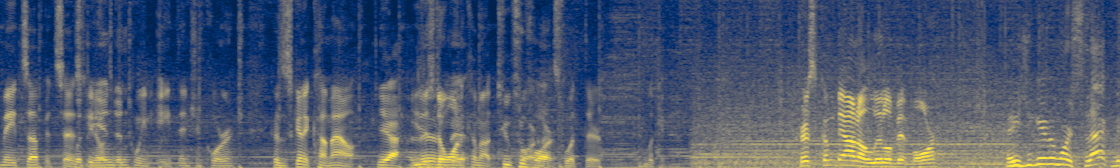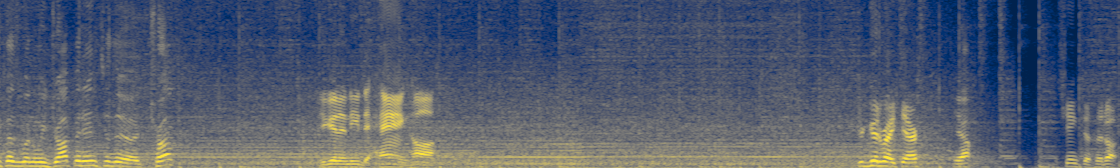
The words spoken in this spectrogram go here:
mates up, it says With you the know engine? it's between eighth inch and quarter inch because it's going to come out. Yeah, You just don't want to come out too Too far. far. That's what they're looking at. Chris, come down a little bit more. Hey, you should give it more slack because when we drop it into the truck, You're gonna need to hang, huh? You're good right there. yeah. Let's yank the hood up.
